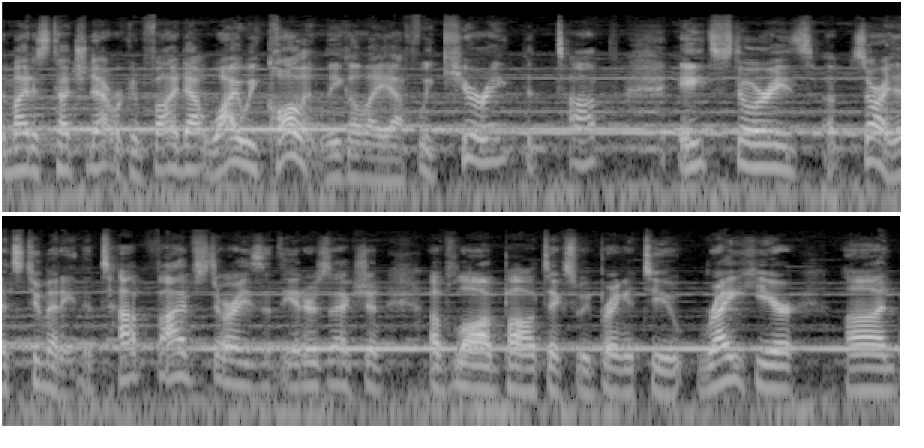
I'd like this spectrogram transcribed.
the Midas Touch Network and find out why we call it Legal AF. We curate the top eight stories. Uh, sorry, that's too many. The top five stories at the intersection of law and politics. We bring it to you right here on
